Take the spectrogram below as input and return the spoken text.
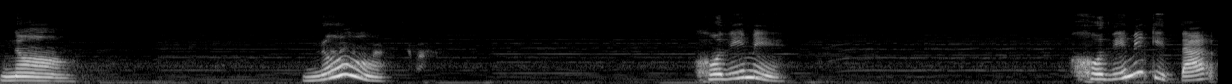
No. No. Jodeme. Jodeme que Tar.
